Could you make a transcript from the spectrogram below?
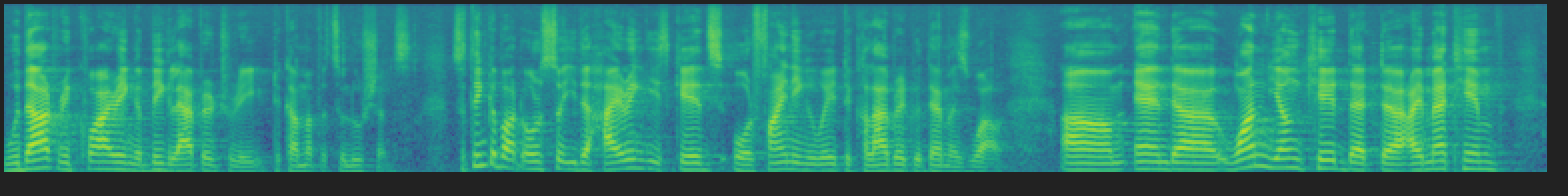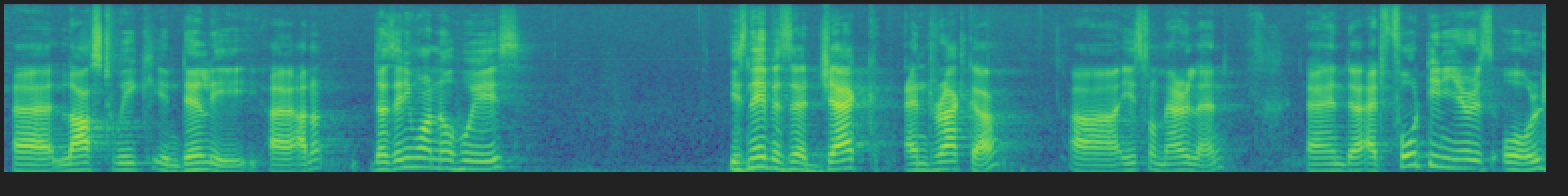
without requiring a big laboratory to come up with solutions. So think about also either hiring these kids or finding a way to collaborate with them as well. Um, and uh, one young kid that uh, I met him uh, last week in Delhi, uh, does anyone know who he is? His name is uh, Jack Andraka. Uh, he's from Maryland. And at 14 years old,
